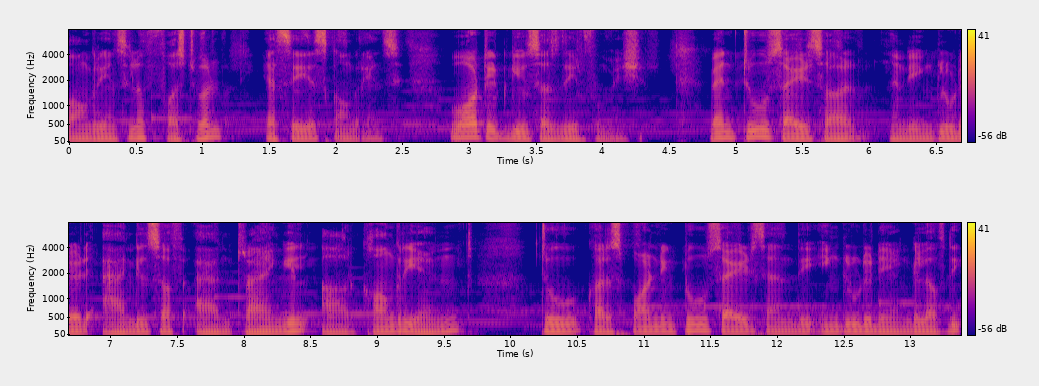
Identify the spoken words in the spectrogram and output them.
కాంగ్రియన్సీలో first one SAS congruency what it gives us the information when two sides are and included angles of and triangle are congruent to corresponding two sides and the included angle of the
